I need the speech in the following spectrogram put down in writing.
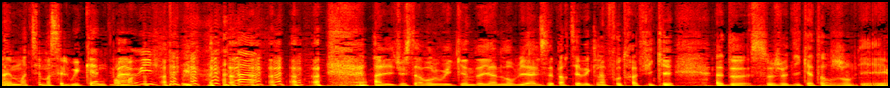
Ouais, moi, tu sais, moi, c'est le week-end pour moi. Allez, juste avant le week-end de Yann Lambiel, c'est parti avec l'info trafiquée de ce jeudi 14 janvier.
